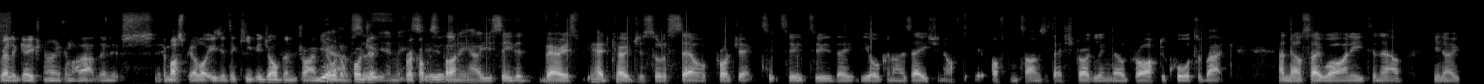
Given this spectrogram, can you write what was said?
relegation or anything like that, then it's it must be a lot easier to keep your job and try and build yeah, a project and for a couple it's of years. funny how you see the various head coaches sort of sell projects to to, to the the organisation. Often, oftentimes, if they're struggling, they'll draft a quarterback, and they'll say, "Well, I need to now, you know."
